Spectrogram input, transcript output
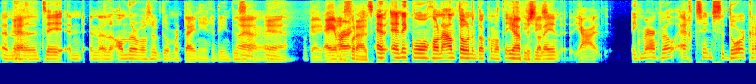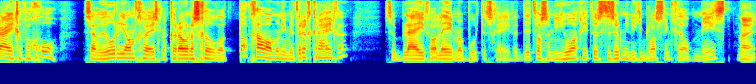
En, Ja. eh, een, twee, en, en een ander was ook door Martijn ingediend. Dus, Ah, ja, eh, ja, ja. Oké, ja, vooruit. en, en ik kon gewoon aantonen dat ik hem had ingediend. precies. Alleen, ja, ik merk wel echt sinds het doorkrijgen van... Goh, zijn we heel riant geweest met coronaschulden. Dat gaan we allemaal niet meer terugkrijgen. Ze blijven alleen maar boetes geven. Dit was een nieuw aangifte, dus het is ook niet dat je belastinggeld mist. Nee.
